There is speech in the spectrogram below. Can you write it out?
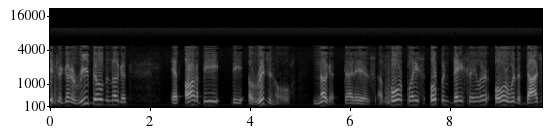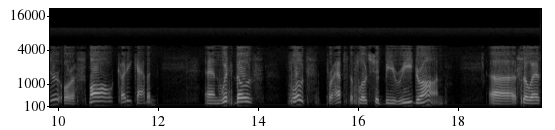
If you're going to rebuild the Nugget, it ought to be the original Nugget. That is a four-place open day sailor, or with a Dodger or a small cuddy cabin, and with those floats, perhaps the floats should be redrawn uh, so as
